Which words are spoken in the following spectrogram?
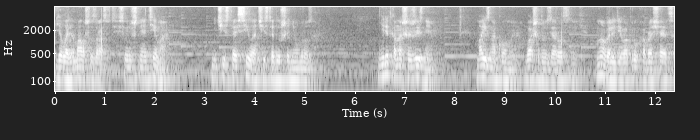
Я Владимир Малышев, здравствуйте. Сегодняшняя тема – нечистая сила, а чистая не угроза. Нередко в нашей жизни мои знакомые, ваши друзья, родственники, много людей вокруг обращаются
